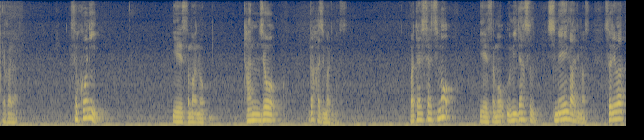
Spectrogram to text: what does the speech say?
た。だからそこにイエス様の誕生が始まります。私たちもイエス様を生み出す使命があります。それは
